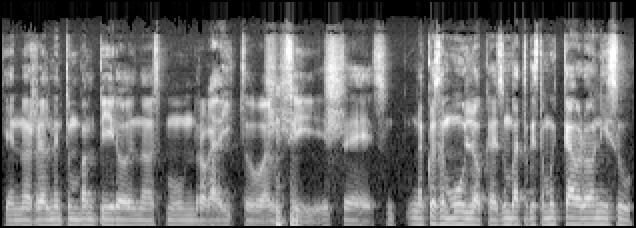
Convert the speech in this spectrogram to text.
que no es realmente un vampiro, no es como un drogadicto o algo así. Este, es una cosa muy loca. Es un vato que está muy cabrón y su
